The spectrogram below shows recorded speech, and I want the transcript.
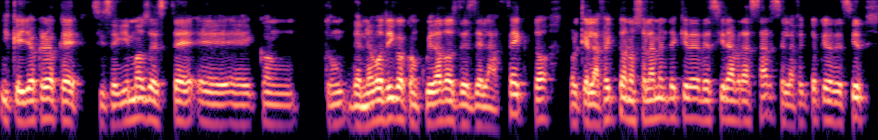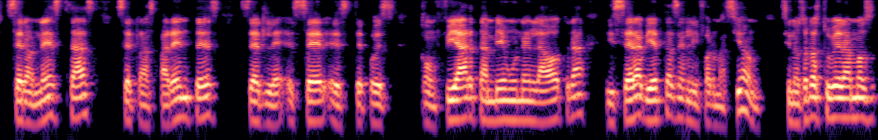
y que yo creo que si seguimos este, eh, eh, con, de nuevo digo, con cuidados desde el afecto, porque el afecto no solamente quiere decir abrazarse, el afecto quiere decir ser honestas, ser transparentes, ser, ser este, pues, confiar también una en la otra y ser abiertas en la información. Si nosotros tuviéramos,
